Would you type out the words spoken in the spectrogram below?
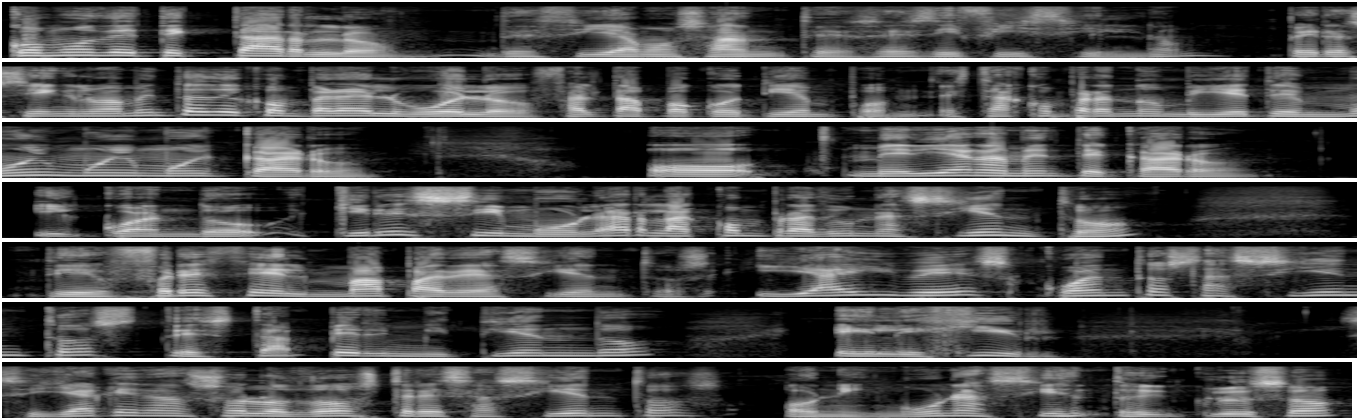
¿Cómo detectarlo? Decíamos antes, es difícil, ¿no? Pero si en el momento de comprar el vuelo falta poco tiempo, estás comprando un billete muy, muy, muy caro o medianamente caro y cuando quieres simular la compra de un asiento, te ofrece el mapa de asientos y ahí ves cuántos asientos te está permitiendo elegir. Si ya quedan solo dos, tres asientos o ningún asiento incluso,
